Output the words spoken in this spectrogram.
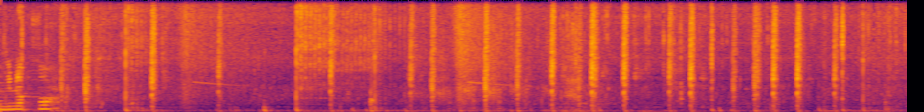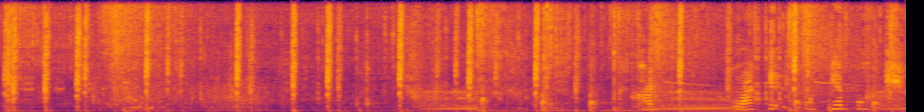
I'm gonna block. Block it, block it, block it.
